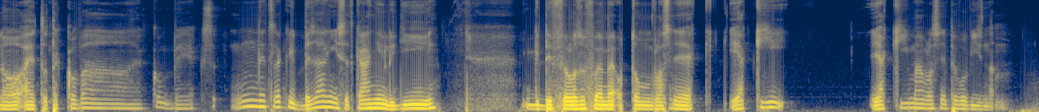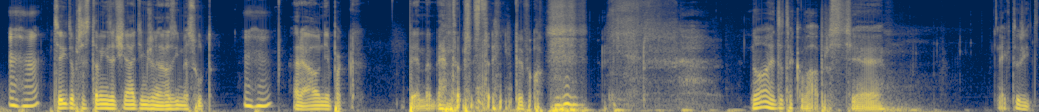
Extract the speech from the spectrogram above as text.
No a je to taková, jakoby, jak se, mm, je to takový bizarní setkání lidí, kdy filozofujeme o tom vlastně, jak, jaký, jaký má vlastně pivo význam. Mhm. Celý to představení začíná tím, že narazíme sud. A reálně pak pijeme během toho představení pivo. No a je to taková prostě, jak to říct,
